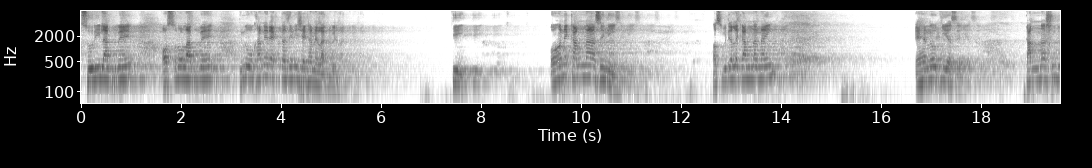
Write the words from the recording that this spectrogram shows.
ছুরি লাগবে, অস্ত্র লাগবে, কিন্তু ওখানের একটা জিনিস এখানে লাগবে। কি? ওখানে কান্না আসেনি। হসপিটালে কান্না নাই? এখানেও কি আছে? কান্না শুরু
